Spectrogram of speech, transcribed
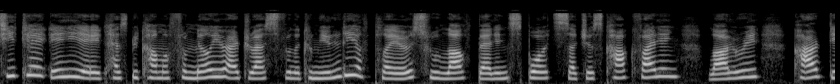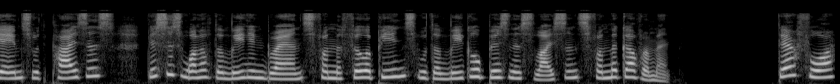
TK88 has become a familiar address for the community of players who love betting sports such as cockfighting, lottery, card games with prizes. This is one of the leading brands from the Philippines with a legal business license from the government. Therefore,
